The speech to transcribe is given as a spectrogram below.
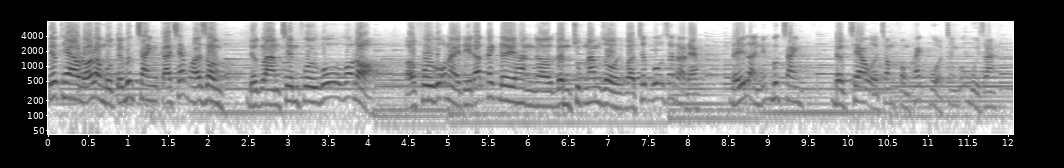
Tiếp theo đó là một cái bức tranh cá chép hóa rồng, được làm trên phôi gỗ gỗ đỏ. Ở phôi gỗ này thì đã cách đây hàng ờ, gần chục năm rồi và chất gỗ rất là đẹp. Đấy là những bức tranh được treo ở trong phòng khách của tranh gỗ Bùi Giang.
